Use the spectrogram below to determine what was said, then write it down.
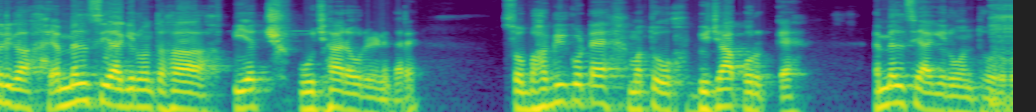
ಸರ್ ಈಗ ಎಂ ಎಲ್ ಸಿ ಆಗಿರುವಂತಹ ಪಿ ಎಚ್ ಪೂಜಾರ್ ಅವರು ಹೇಳಿದ್ದಾರೆ. ಸೊ ಬಾಗಲಕೋಟೆ ಮತ್ತು ಬಿಜಾಪುರಕ್ಕೆ ಎಂ ಎಲ್ ಸಿ ಆಗಿರುವಂಥವ್ರು.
